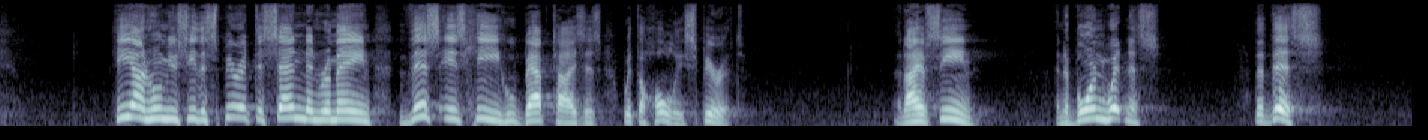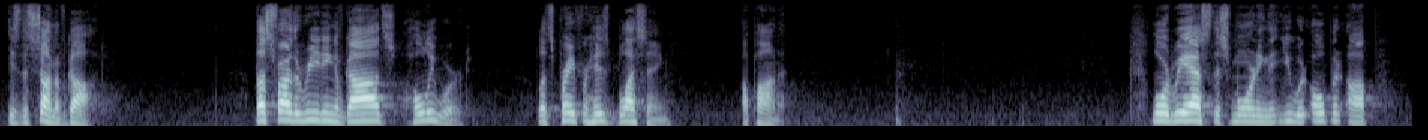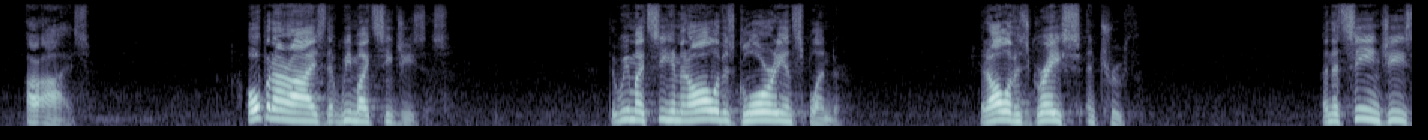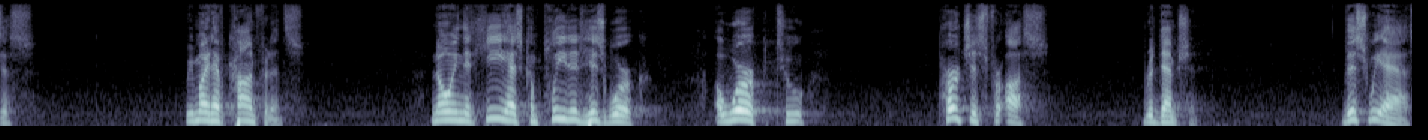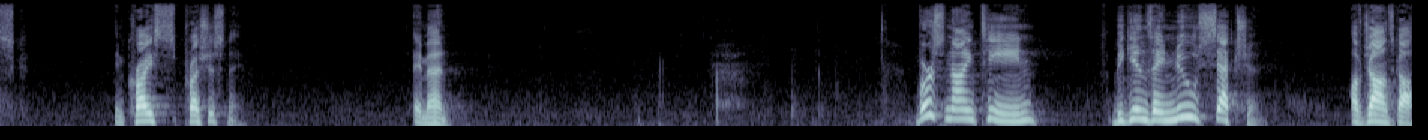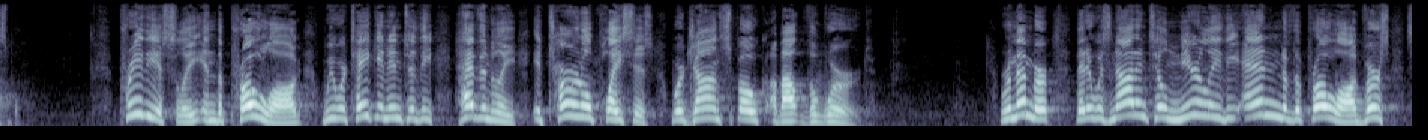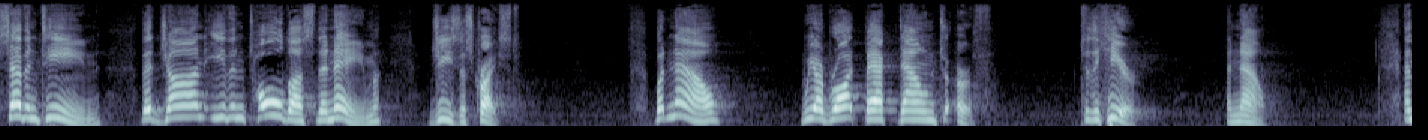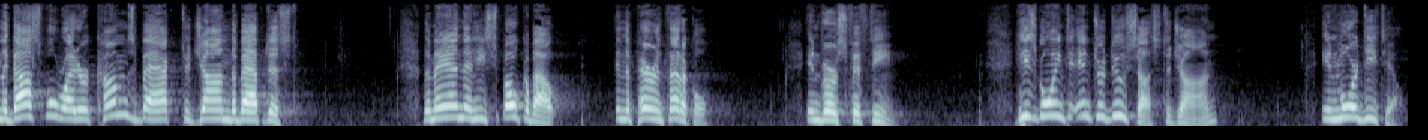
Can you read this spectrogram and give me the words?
he on whom you see the Spirit descend and remain, this is he who baptizes with the Holy Spirit. And I have seen and have borne witness that this is the Son of God. Thus far, the reading of God's holy word. Let's pray for his blessing upon it. Lord, we ask this morning that you would open up our eyes Open our eyes that we might see Jesus, that we might see him in all of his glory and splendor, in all of his grace and truth. And that seeing Jesus, we might have confidence, knowing that he has completed his work, a work to purchase for us redemption. This we ask in Christ's precious name. Amen. Verse 19 begins a new section of John's Gospel. Previously, in the prologue, we were taken into the heavenly, eternal places where John spoke about the Word. Remember that it was not until nearly the end of the prologue, verse 17, that John even told us the name Jesus Christ. But now we are brought back down to earth, to the here and now. And the gospel writer comes back to John the Baptist, the man that he spoke about in the parenthetical in verse 15. He's going to introduce us to John in more detail.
